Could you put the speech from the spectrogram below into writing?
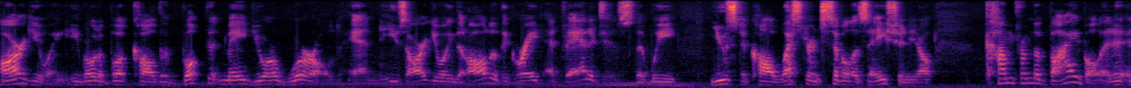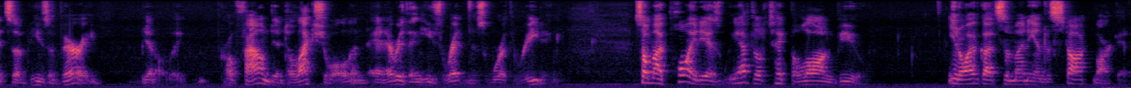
arguing. He wrote a book called The Book That Made Your World, and he's arguing that all of the great advantages that we used to call Western civilization, you know, come from the Bible. And it's a he's a very, you know, a profound intellectual, and, and everything he's written is worth reading. So my point is, we have to take the long view. You know, I've got some money in the stock market.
